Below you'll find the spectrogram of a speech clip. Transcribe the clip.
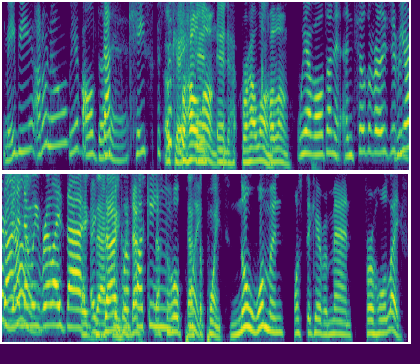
Maybe I don't know. We have all done That's it. case specific. Okay. For how and- long? And for how long? How long? We have all done it until the relationship We is are done, and then we young. realize that Exactly. we're That's, fucking. that's the whole point. That's the point. No woman wants to take care of a man for her whole life.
